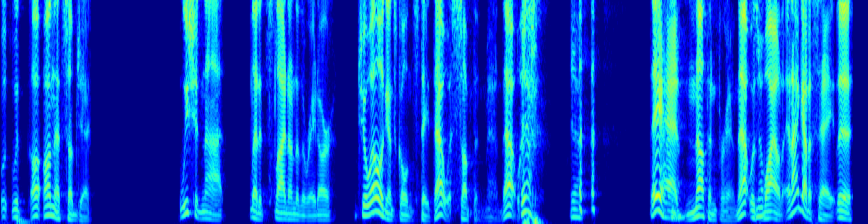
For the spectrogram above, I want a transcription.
with, with uh, on that subject, we should not let it slide under the radar. Joel against Golden State, that was something, man. That was Yeah. they had nothing for him. That was Nope. wild. And I gotta say, the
